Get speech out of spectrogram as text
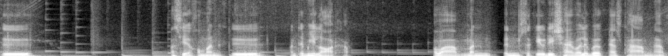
คือ อเสียของมันคือมันจะมีหลอดครับ เพราะว่ามันเป็นสกิลที่ใช้ variable cast time นะครับ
